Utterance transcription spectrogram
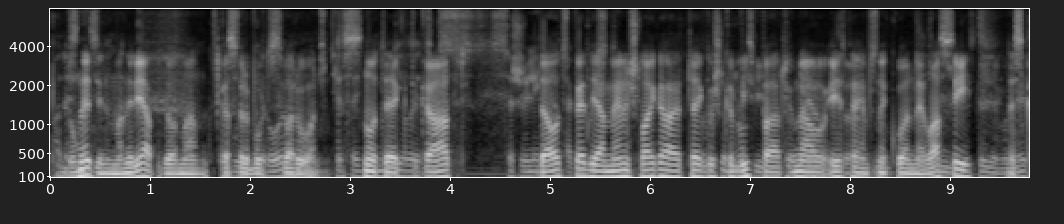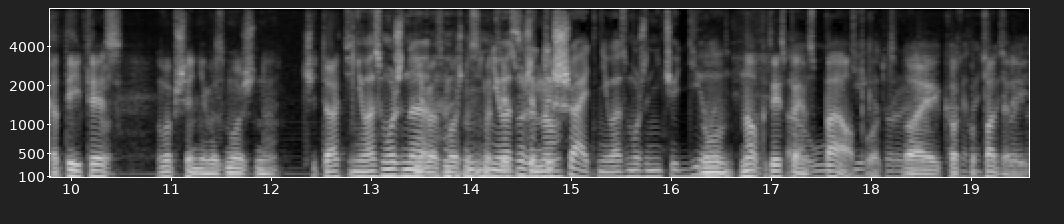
подумать. Es nezinu, man ir jāpadomā, kas var būt svaronis. Tas notiek tik ātri. Daudz pēdējā mēneša laikā ir teikuši, ka vispār nav iespējams neko nelasīt, neskatīties. Вообще невозможно читать. Невозможно, невозможно, невозможно дышать, невозможно ничего делать. Nu, nav pat iespējams pelpot vai kaut ko padarīt.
